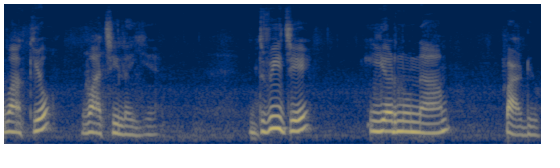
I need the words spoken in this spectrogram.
વાક્યો વાંચી લઈએ. દ્વિજે ઈયળનું નામ પાડ્યું.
